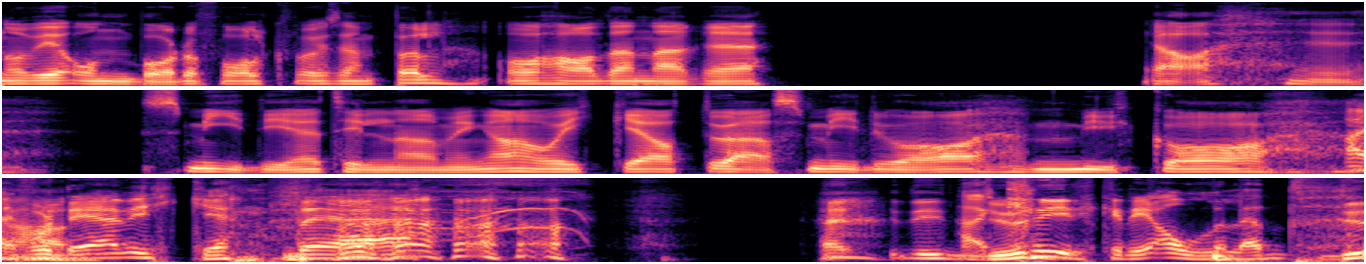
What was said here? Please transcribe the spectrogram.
når vi onboarder folk, for eksempel, og har den derre ja, eh, smidige tilnærminga, og ikke at du er smidig og myk og Nei, for det er vi ikke. Det er, du, jeg knirker i alle ledd. du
